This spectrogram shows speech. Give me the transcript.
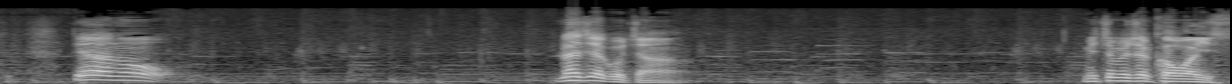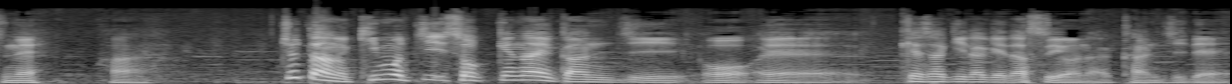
とで。で、あの、ラジア子ちゃん、めちゃめちゃ可愛いですね。はい。ちょっとあの気持ちそっけない感じを、えー毛先だけ出すような感じで、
